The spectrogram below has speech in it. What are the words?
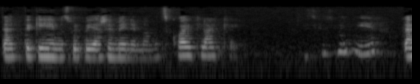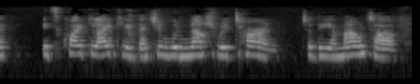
that the games will be at a minimum. It's quite likely Excuse me, yeah? that it's quite likely that you will not return to the amount of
